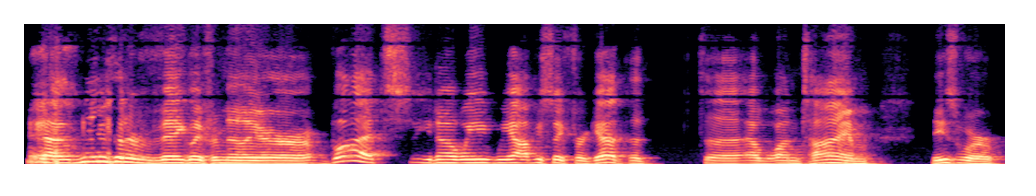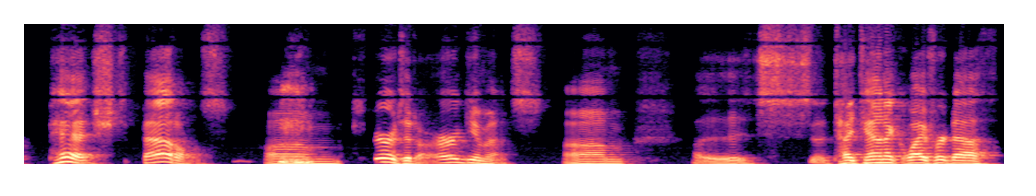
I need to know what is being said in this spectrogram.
Yeah. yeah. names that are vaguely familiar, but you know we we obviously forget that uh, at one time these were pitched battles, um, mm-hmm. spirited arguments, um, titanic life or death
